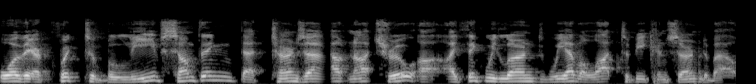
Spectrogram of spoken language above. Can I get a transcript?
or they're quick to believe something that turns out not true. I think we learned we have a lot to be concerned about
